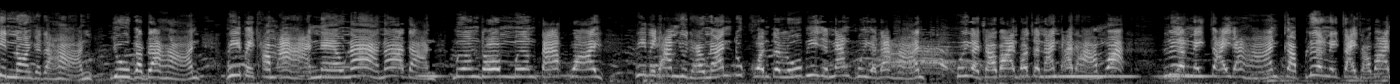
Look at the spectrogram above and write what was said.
กินนอนกับทหาร อยู่กับทหาร พี่ไปทำอาหารแนวหน้าหน้าด่าน เมืองทมเมืองตาควาย พี่ไปทำอยู่แถวนั้น ทุกคนจะรู้พี่จะนั่งคุยกับทหาร คุยกับชาวบ้าน เพราะฉะนั้นถ้าถามว่าเรื่องในใจทหารกับเรื่องในใจชาวบ้าน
